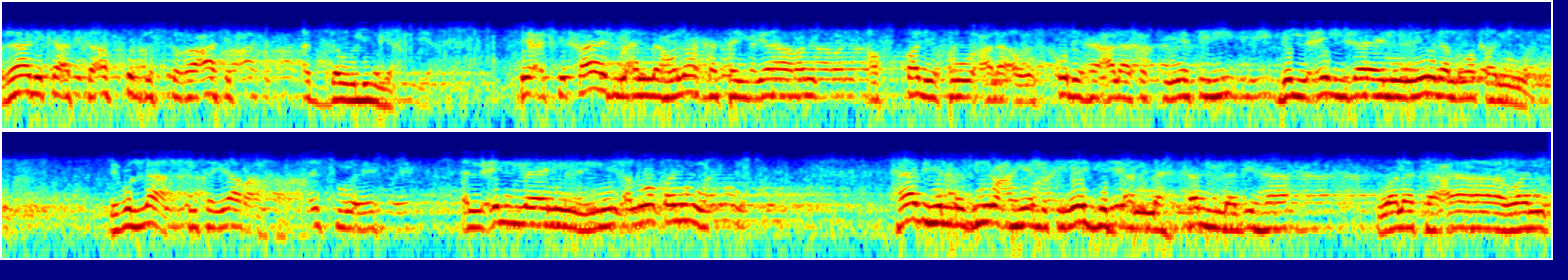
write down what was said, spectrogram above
ذلك التأثر بالصراعات الدولية في اعتقادي أن هناك تيارا أصطلحوا على أو اصطلح على تسميته بالعلمانيين الوطنيين يقول لا في تيار آخر. اسمه إيش؟ العلمانيين الوطنيين هذه المجموعة هي التي يجب أن نهتم بها ونتعاون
